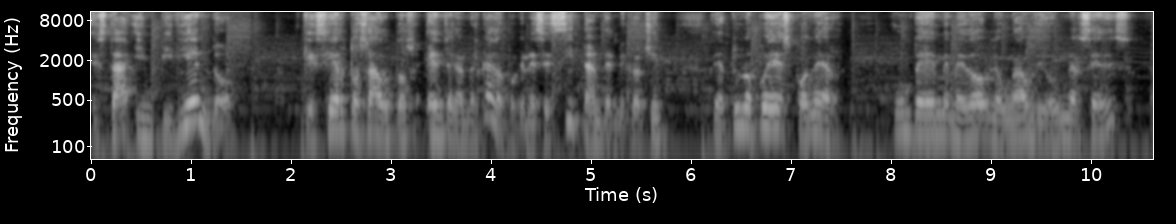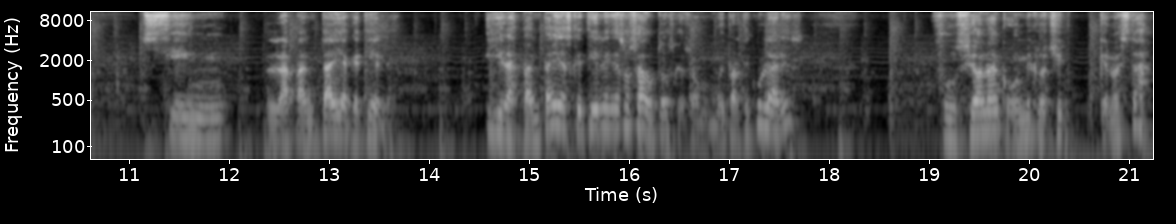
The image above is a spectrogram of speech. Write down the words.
está impidiendo que ciertos autos entren al mercado, porque necesitan del microchip. O sea, tú no puedes poner un BMW, un Audi o un Mercedes sin la pantalla que tiene. Y las pantallas que tienen esos autos, que son muy particulares, funcionan con un microchip que no está.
